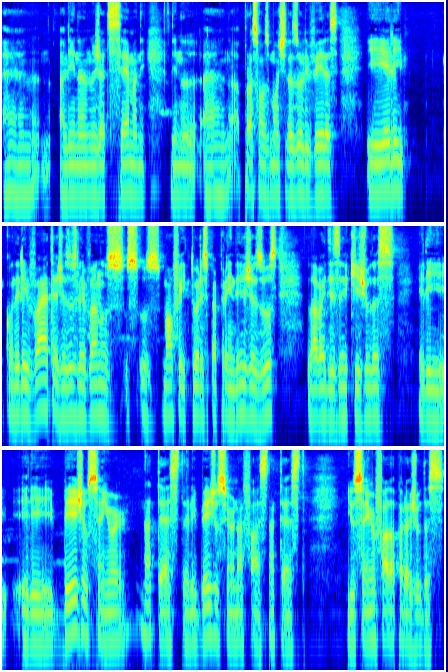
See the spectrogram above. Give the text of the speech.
é, ali no Getsemane, ali no, é, próximo aos Montes das Oliveiras, e ele, quando ele vai até Jesus levando os, os, os malfeitores para prender Jesus, lá vai dizer que Judas ele, ele beija o Senhor na testa, ele beija o Senhor na face, na testa. E o Senhor fala para Judas:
